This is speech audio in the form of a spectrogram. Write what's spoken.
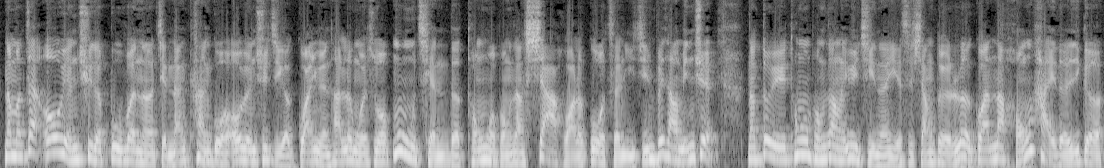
那么在欧元区的部分呢，简单看过欧元区几个官员，他认为说目前的通货膨胀下滑的过程。已经非常明确，那对于通货膨胀的预期呢，也是相对乐观。那红海的一个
